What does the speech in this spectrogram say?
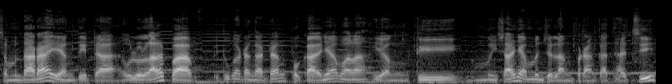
Sementara yang tidak ulul albab itu kadang-kadang bekalnya malah yang di misalnya menjelang berangkat haji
